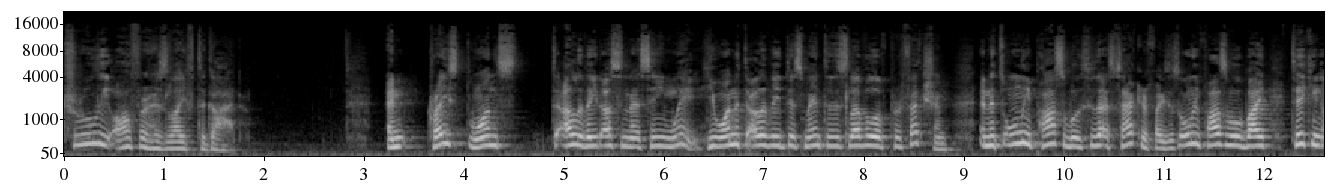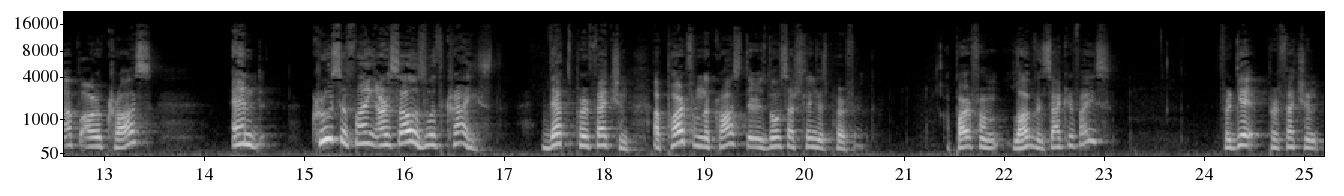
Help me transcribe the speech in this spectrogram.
truly offer his life to God. And Christ wants to elevate us in that same way. He wanted to elevate this man to this level of perfection. And it's only possible through that sacrifice. It's only possible by taking up our cross and crucifying ourselves with Christ. That's perfection. Apart from the cross, there is no such thing as perfect. Apart from love and sacrifice, forget perfection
